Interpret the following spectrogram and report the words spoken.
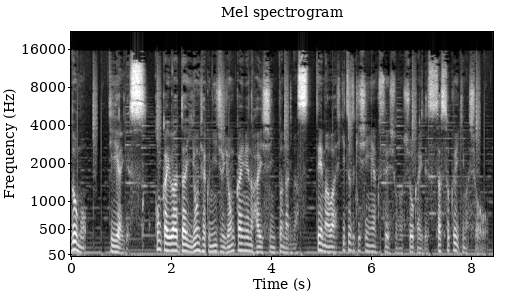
どうも TI です。今回は第424回目の配信となります。テーマは引き続き新約聖書の紹介です。早速いきましょう。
